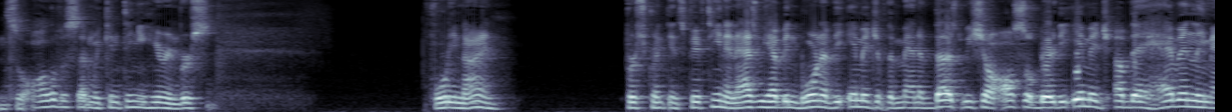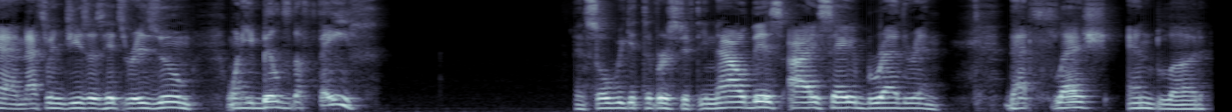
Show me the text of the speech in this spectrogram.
And so all of a sudden we continue here in verse 49. 1 Corinthians 15, and as we have been born of the image of the man of dust, we shall also bear the image of the heavenly man. That's when Jesus hits resume, when he builds the faith. And so we get to verse 50. Now this I say, brethren, that flesh and blood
